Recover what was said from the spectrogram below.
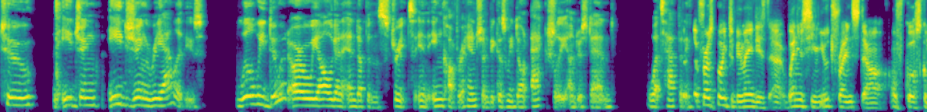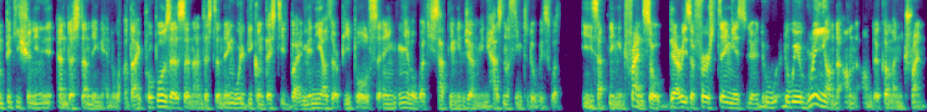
to aging, aging realities. Will we do it or are we all going to end up in the streets in incomprehension because we don't actually understand what's happening. The first point to be made is uh, when you see new trends, there are, of course, competition in understanding. And what I propose as an understanding will be contested by many other people saying, you know, what is happening in Germany has nothing to do with what is happening in France. So there is a first thing is do, do we agree on the, on, on the common trend?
